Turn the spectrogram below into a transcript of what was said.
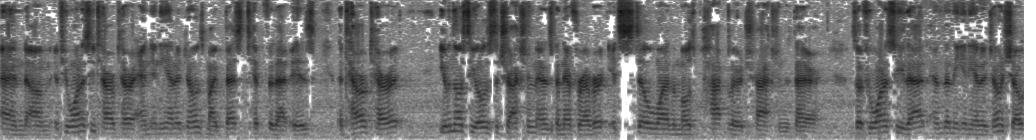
And um, if you want to see Tower of Terror and Indiana Jones, my best tip for that is the Tower of Terror. Even though it's the oldest attraction and it's been there forever, it's still one of the most popular attractions there. So if you want to see that and then the Indiana Jones show,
